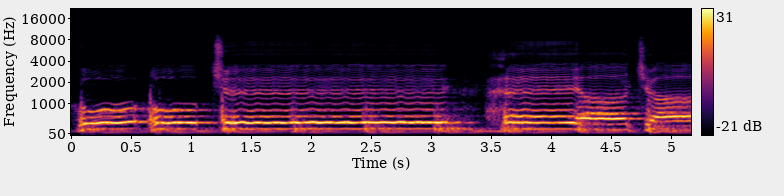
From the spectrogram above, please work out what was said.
Hope, hope, che, hey, I chaya.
